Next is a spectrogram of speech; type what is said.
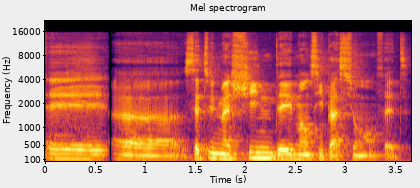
et euh, c'est une machine d'émancipation en fait.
